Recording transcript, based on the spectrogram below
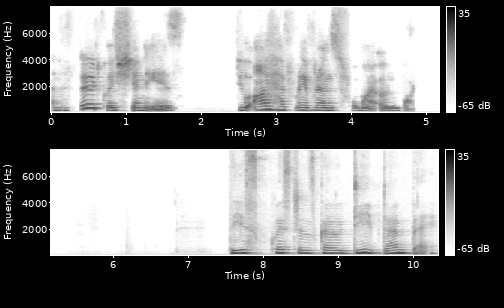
And the third question is Do I have reverence for my own body? These questions go deep, don't they?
